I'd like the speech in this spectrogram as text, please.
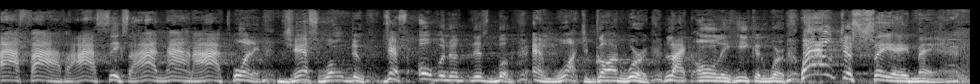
I-5, I-6, I-9, I-20 just won't do. Just open this book and watch God God work like only He can work. Why don't you say amen?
